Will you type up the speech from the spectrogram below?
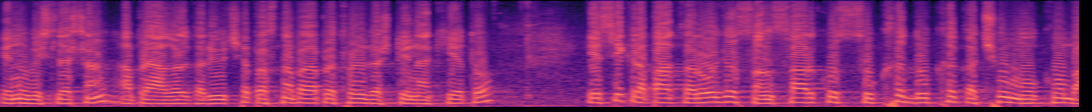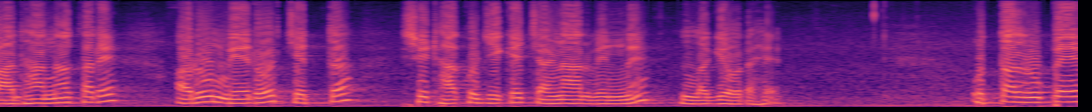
એનું વિશ્લેષણ આપણે આગળ કર્યું છે. પ્રશ્ન પર આપણે થોડી દ્રષ્ટિ નાખીએ તો, એસી કૃપા કરો જો સંસાર કો સુખ દુઃખ કછુ મોકો બાધા ન કરે, અરુ મેરો ચિત્ત શ્રી ઠાકોરજી કે ચરણારવિંદ મેં લગ્યો રહે. ઉત્તર રૂપે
